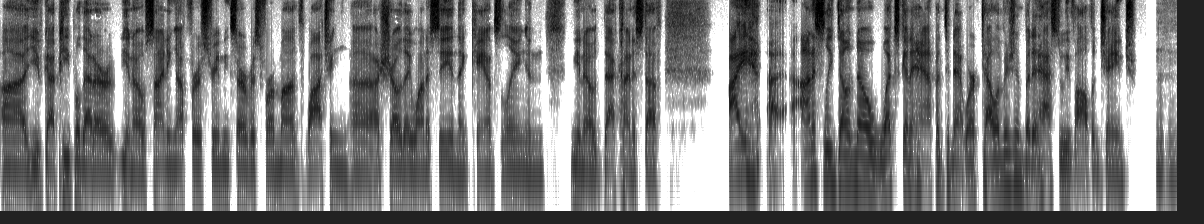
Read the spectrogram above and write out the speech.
Uh, you've got people that are you know signing up for a streaming service for a month watching uh, a show they want to see and then canceling and you know that kind of stuff I, I honestly don't know what's going to happen to network television, but it has to evolve and change. Mm-hmm.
